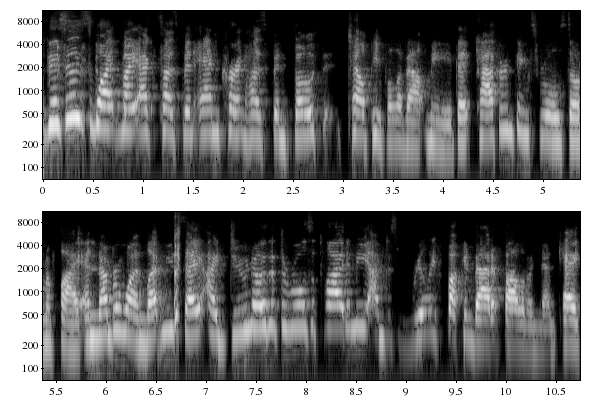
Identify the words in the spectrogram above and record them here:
this is what my ex-husband and current husband both tell people about me that Katherine thinks rules don't apply. And number one, let me say, I do know that the rules apply to me. I'm just really fucking bad at following them. Okay.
